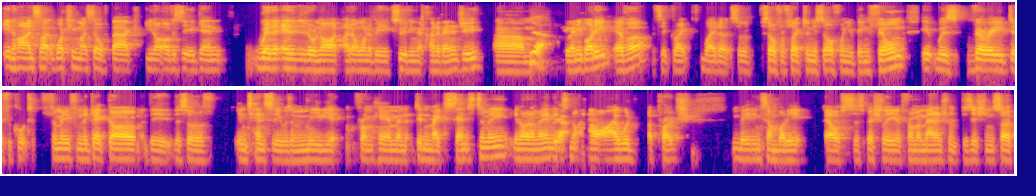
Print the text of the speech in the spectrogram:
In hindsight, watching myself back, you know, obviously, again, whether edited or not, I don't want to be exuding that kind of energy um, yeah. to anybody ever. It's a great way to sort of self reflect on yourself when you're being filmed. It was very difficult for me from the get go. The the sort of intensity was immediate from him, and it didn't make sense to me. You know what I mean? Yeah. It's not how I would approach meeting somebody else, especially from a management position. So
